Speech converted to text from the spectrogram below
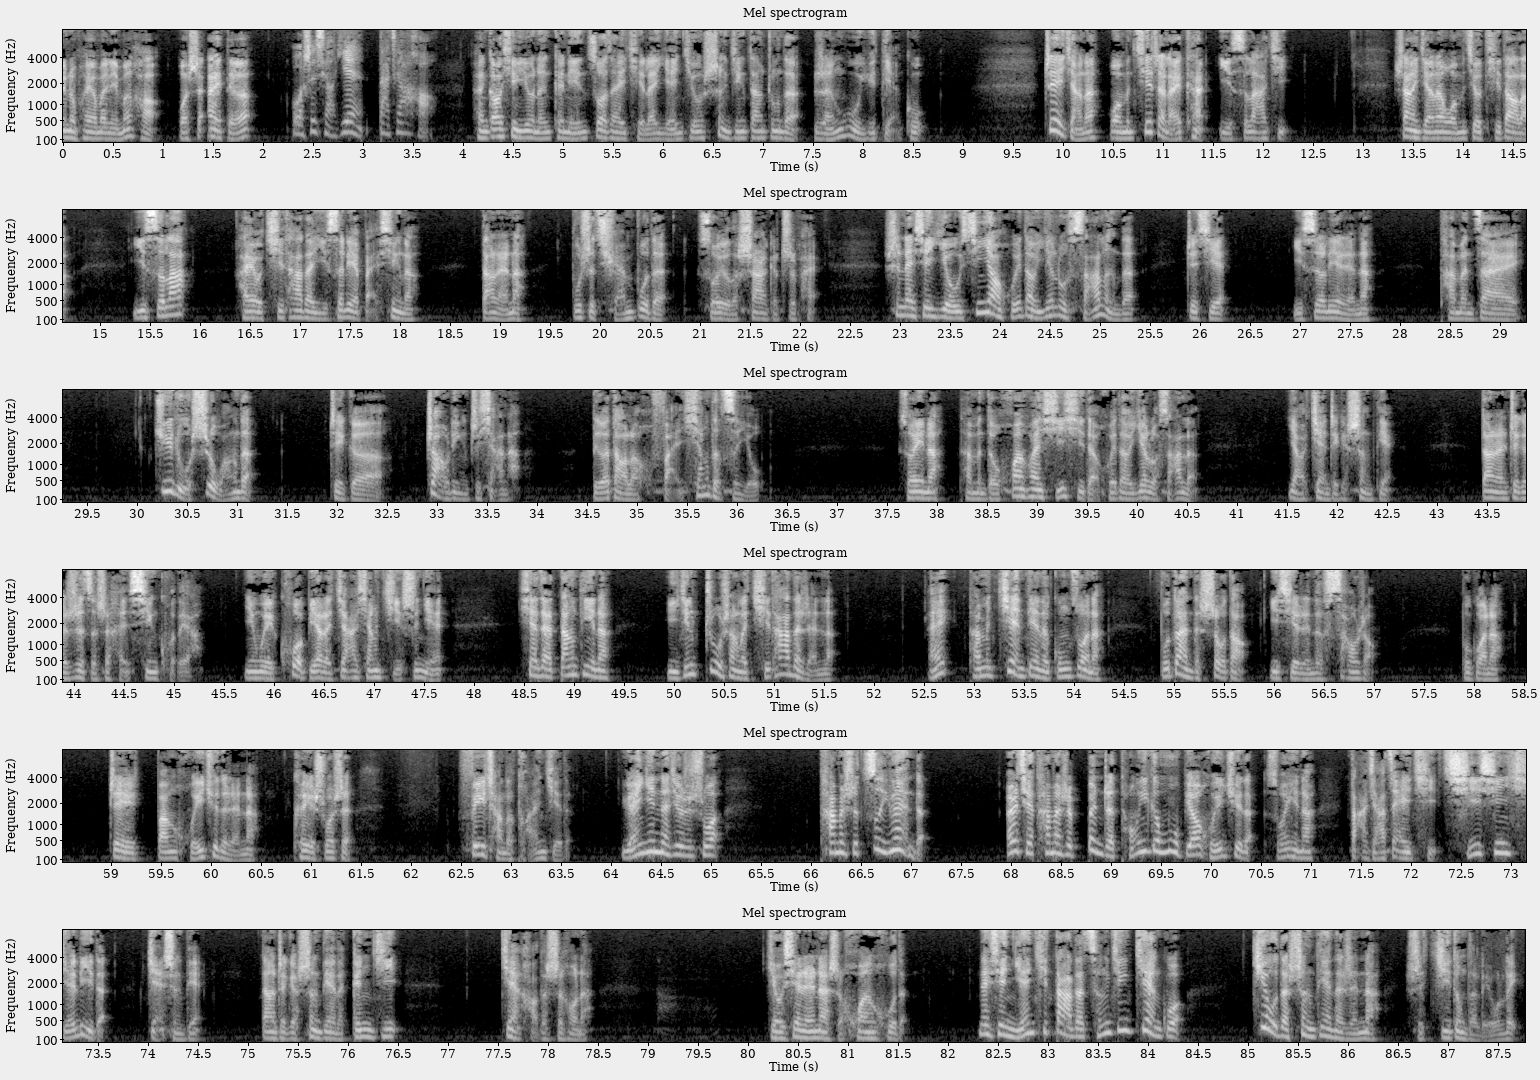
听众朋友们，你们好，我是艾德，我是小燕，大家好，很高兴又能跟您坐在一起来研究圣经当中的人物与典故。这一讲呢，我们接着来看以斯拉记。上一讲呢，我们就提到了以斯拉，还有其他的以色列百姓呢。当然呢，不是全部的所有的十二个支派，是那些有心要回到耶路撒冷的这些以色列人呢。他们在居鲁士王的这个诏令之下呢，得到了返乡的自由。所以呢，他们都欢欢喜喜的回到耶路撒冷，要建这个圣殿。当然，这个日子是很辛苦的呀，因为阔别了家乡几十年，现在当地呢已经住上了其他的人了。哎，他们建殿的工作呢，不断的受到一些人的骚扰。不过呢，这帮回去的人呢，可以说是非常的团结的。原因呢，就是说他们是自愿的。而且他们是奔着同一个目标回去的，所以呢，大家在一起齐心协力的建圣殿。当这个圣殿的根基建好的时候呢，有些人呢是欢呼的，那些年纪大的曾经见过旧的圣殿的人呢是激动的流泪。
